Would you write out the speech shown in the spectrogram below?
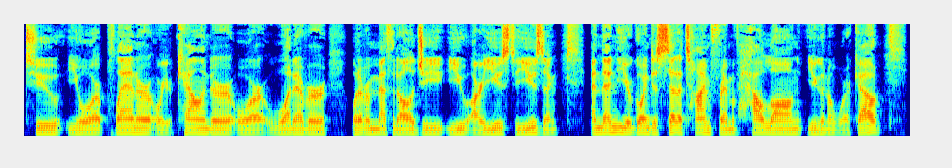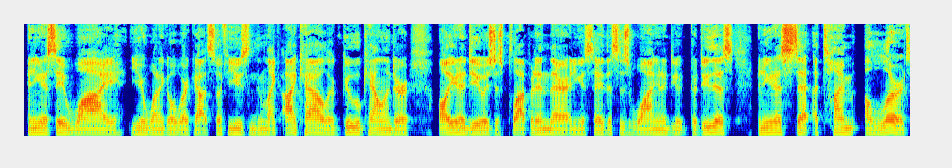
to your planner or your calendar or whatever whatever methodology you are used to using. And then you're going to set a time frame of how long you're going to work out and you're going to say why you want to go work out. So if you use something like ical or google calendar all you're going to do is just plop it in there and going to say this is why i'm going to do, go do this and you're going to set a time alert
